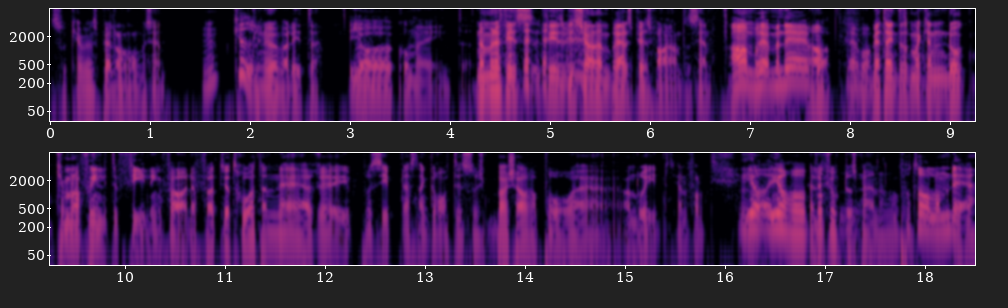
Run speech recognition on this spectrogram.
Så kan vi spela någon gång sen. Mm. Kul. Kan öva lite. Jag kommer inte. Nej men det finns, finns vi kör en brädspelsvariant sen. Ja, men det är Ja. bra. Det är bra. Men jag tänkte att man kan, då kan man få in lite feeling för det för att jag tror att den är eh, i princip nästan gratis att bara köra på eh, Android i alla fall. Mm. Jag, jag har Eller på, 14 spänn eller på tal om det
